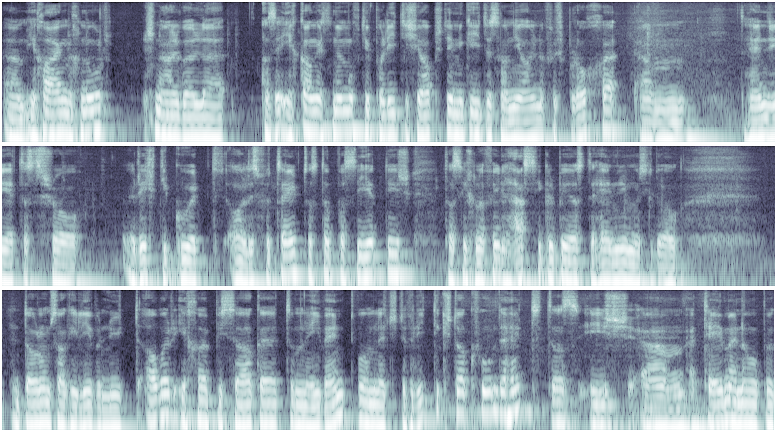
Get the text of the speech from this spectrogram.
Ähm, ich habe eigentlich nur schnell wollen, also ich gehe jetzt nicht mehr auf die politische Abstimmung ein, das habe ich allen versprochen. Ähm, Henry hat das schon richtig gut alles erzählt, was da passiert ist. Dass ich noch viel hässiger bin als der Henry, muss ich da. Und darum sage ich lieber nichts. Aber ich kann etwas sagen zu einem Event, das am letzten Freitag stattgefunden hat. Das war ähm, ein Thema oben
